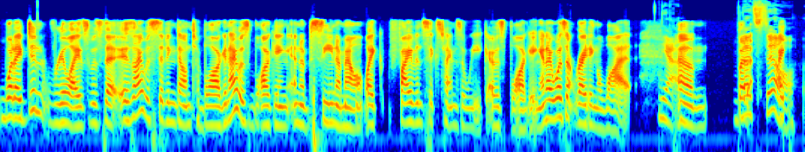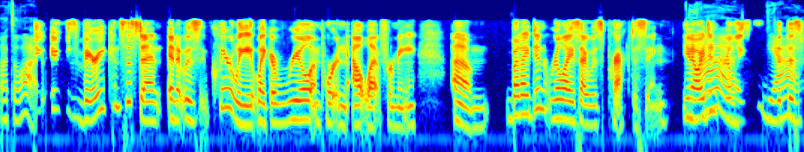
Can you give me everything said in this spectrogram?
what I didn't realize was that as I was sitting down to blog, and I was blogging an obscene amount, like five and six times a week, I was blogging, and I wasn't writing a lot. Yeah. Um, but But still, that's a lot. it, it was very consistent and it was clearly like a real important outlet for me. Um, but I didn't realize I was practicing. You know, I didn't Yeah. realize Yeah. that this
